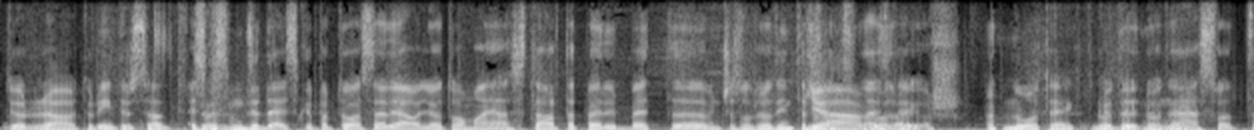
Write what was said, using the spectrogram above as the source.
Tur, uh, tur interesanti. Es tur. esmu dzirdējis, ka par to seriālu ļoti omājās startuperi, bet uh, viņš esot ļoti Jā, interesants un noteikti. Noteikti, noteikti. noteikti. nesot,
